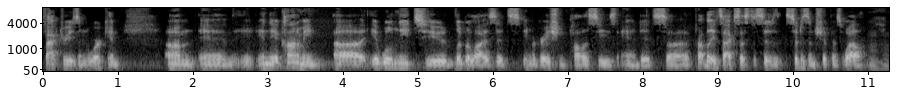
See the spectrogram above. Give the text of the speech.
factories and work in um, in, in, the economy, uh, it will need to liberalize its immigration policies and its uh, probably its access to citizenship as well. Mm-hmm.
